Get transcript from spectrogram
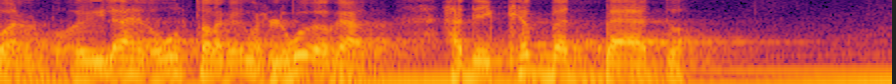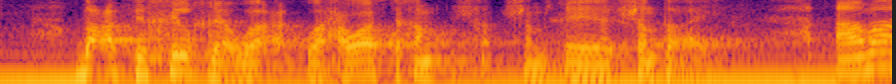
walba oo ilaahay ugu talagay in wax lagu ogaado hadday ka badbaado dacfi khilqia waa waa xawaasta shanta ah ama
